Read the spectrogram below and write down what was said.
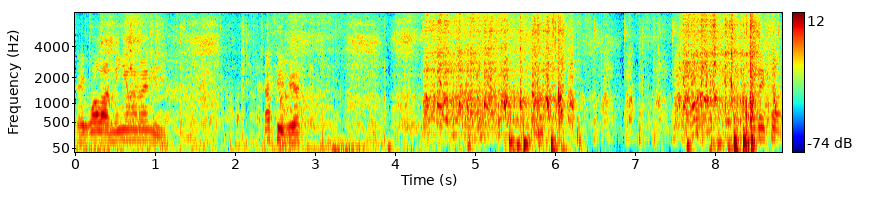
É igual à minha, mas não é minha. Já fui ver. Deixa,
